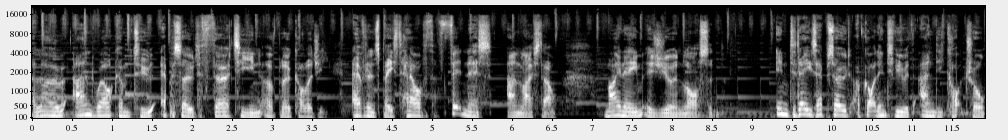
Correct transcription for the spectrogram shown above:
Hello, and welcome to episode 13 of Blokology evidence based health, fitness, and lifestyle. My name is Euan Lawson. In today's episode, I've got an interview with Andy Cottrell.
